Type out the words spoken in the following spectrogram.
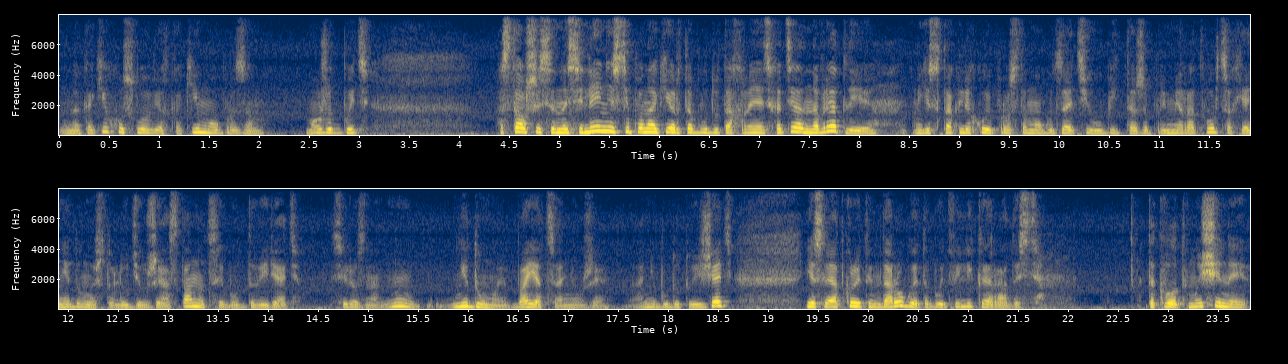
на каких условиях, каким образом. Может быть, оставшееся население Степанакерта будут охранять. Хотя навряд ли, если так легко и просто могут зайти и убить даже при миротворцах, я не думаю, что люди уже останутся и будут доверять. Серьезно, ну, не думаю, боятся они уже. Они будут уезжать. Если откроют им дорогу, это будет великая радость. Так вот, мужчины,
